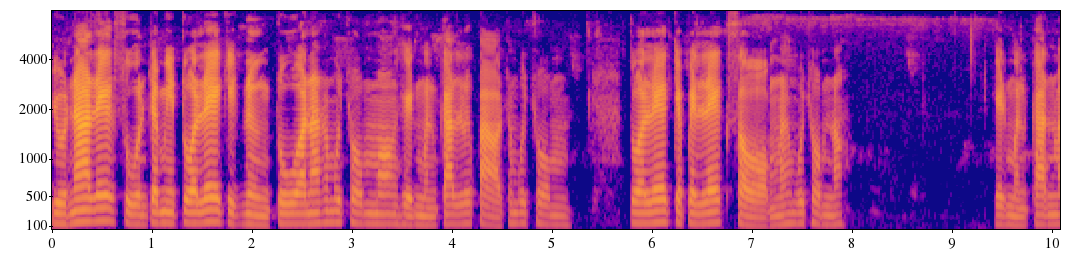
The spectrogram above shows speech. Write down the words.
อยู่หน้าเลขศูนย์จะมีตัวเลขอีกหนึ่งตัวนะท่านผู้ชมมองเห็นเหมือนกันหรือเปล่าท่านผู้ชม ตัวเลขจะเป็นเลขสองนะท่านผู้ชมเนาะเห็นเหมือนกันไหม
